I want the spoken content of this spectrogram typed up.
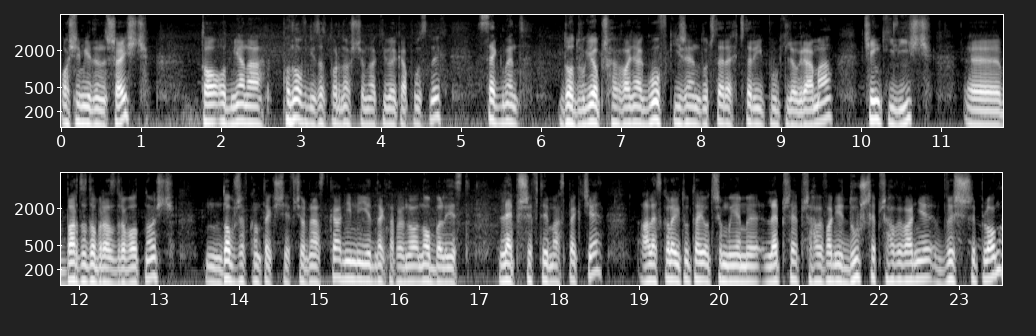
0816 to odmiana ponownie z odpornością na kiłę kapustnych. Segment do długiego przechowywania, główki rzędu 4-4,5 kg, cienki liść, e, bardzo dobra zdrowotność, dobrze w kontekście wciornastka, niemniej jednak na pewno Nobel jest lepszy w tym aspekcie, ale z kolei tutaj otrzymujemy lepsze przechowywanie, dłuższe przechowywanie, wyższy plon.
